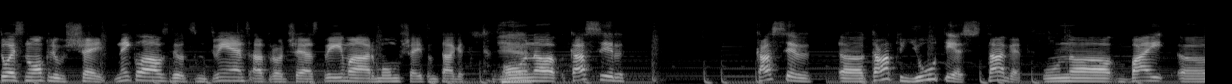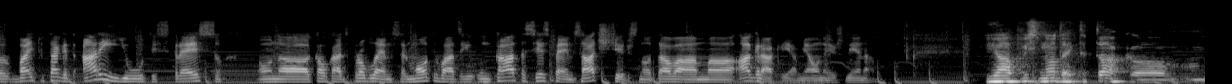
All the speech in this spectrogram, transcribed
tu esi nokļuvis šeit. Niklaus 21 atrodas šajā streamā ar mums šeit un tagad. Yeah. Un, uh, kas ir, kas ir uh, kā tu jūties tagad, un uh, vai, uh, vai tu tagad arī jūti stresu un uh, kaut kādas problēmas ar motivāciju, un kā tas iespējams atšķiras no tavām uh, agrākajām jauniešu dienām? Jā, pavisam noteikti tā, ka mm,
